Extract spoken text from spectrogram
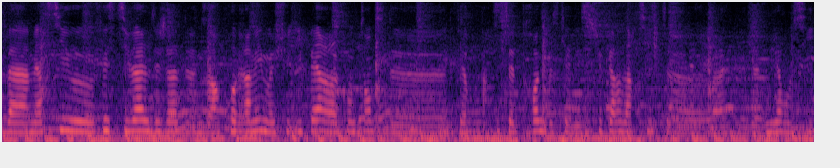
Bah, merci au festival déjà de nous avoir programmé. Moi je suis hyper contente de, faire partie de cette prog parce qu'il y a des super artistes euh, que j'admire aussi.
